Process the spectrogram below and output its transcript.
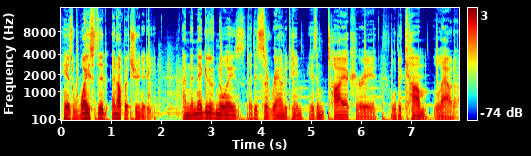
he has wasted an opportunity, and the negative noise that has surrounded him his entire career will become louder.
